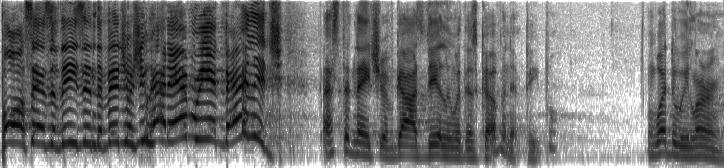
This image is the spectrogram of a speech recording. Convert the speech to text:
Paul says of these individuals, you had every advantage. That's the nature of God's dealing with his covenant people. And what do we learn?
